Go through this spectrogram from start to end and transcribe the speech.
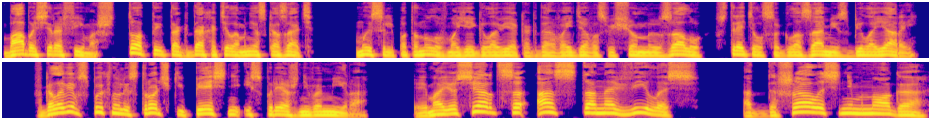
«Баба Серафима, что ты тогда хотела мне сказать? Мысль потонула в моей голове, когда, войдя в освещенную залу, встретился глазами с Белоярой. В голове вспыхнули строчки песни из прежнего мира. И мое сердце остановилось, отдышалось немного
